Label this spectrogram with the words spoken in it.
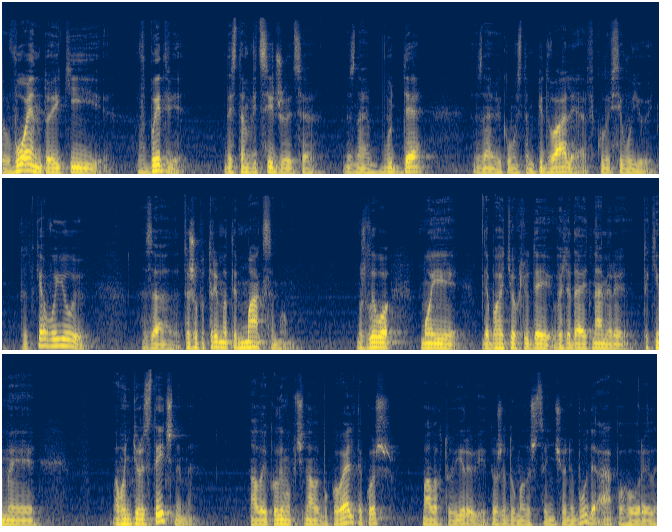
воїн, той, який в битві десь там відсиджується, не знаю, будь-де, не знаю, в якомусь там підвалі, а коли всі воюють. То так я воюю за те, щоб отримати максимум. Можливо, мої для багатьох людей виглядають наміри такими авантюристичними, але коли ми починали Буковель, також мало хто вірив і теж думали, що це нічого не буде, а поговорили,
